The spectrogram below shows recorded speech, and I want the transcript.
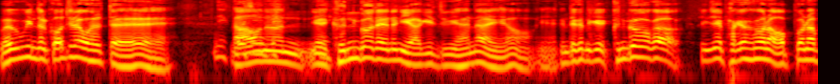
외국인들 꺼지라고 할때 네, 나오는 예, 근거되는 이야기 중에 하나예요. 예. 근데 근데 근거가 굉장히 박약하거나 없거나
